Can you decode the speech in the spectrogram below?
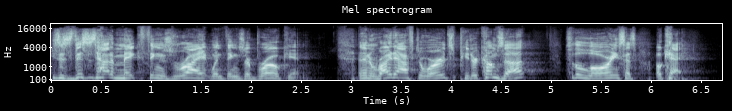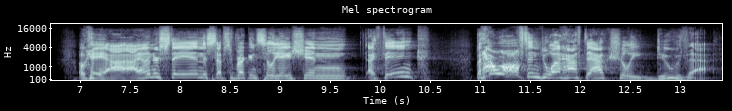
He says, This is how to make things right when things are broken. And then right afterwards, Peter comes up to the Lord and he says, Okay, okay, I, understand the steps of reconciliation, I think, but how often do I have to actually do that?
